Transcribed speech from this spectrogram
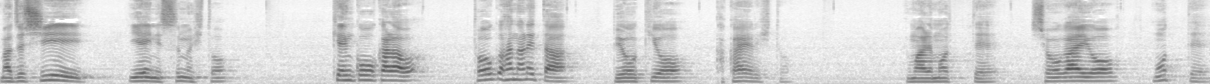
貧しい家に住む人健康から遠く離れた病気を抱える人生まれ持って障害を持って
